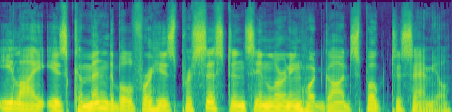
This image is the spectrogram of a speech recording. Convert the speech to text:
Eli is commendable for his persistence in learning what God spoke to Samuel,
